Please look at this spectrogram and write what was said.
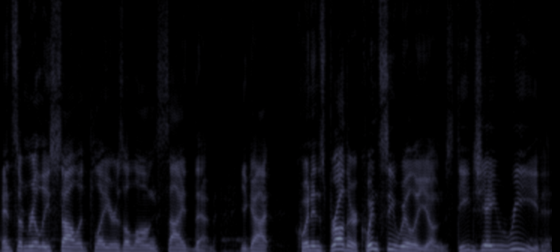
and some really solid players alongside them. You got Quinnen's brother, Quincy Williams, DJ Reed,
